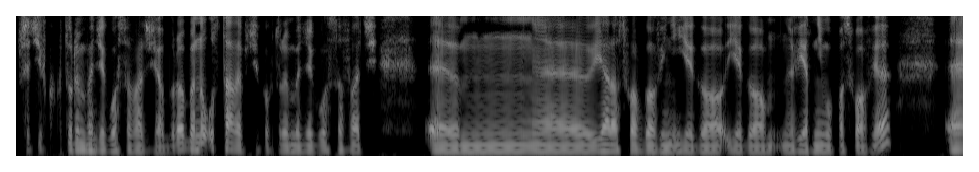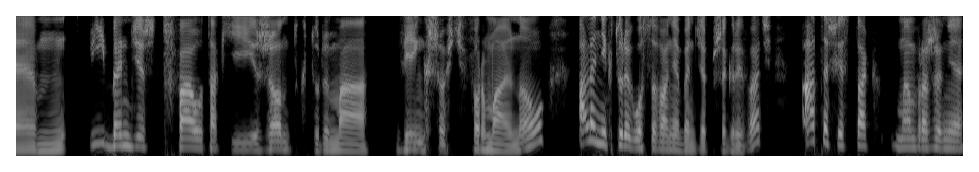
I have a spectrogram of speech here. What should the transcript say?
przeciwko którym będzie głosować Ziobro, będą ustawy, przeciwko którym będzie głosować um, Jarosław Gowin i jego, jego wierni mu posłowie i będziesz trwał taki rząd, który ma większość formalną, ale niektóre głosowania będzie przegrywać, a też jest tak, mam wrażenie,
